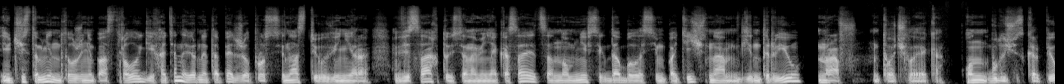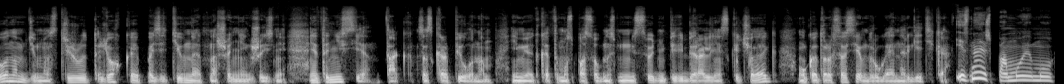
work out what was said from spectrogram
И чисто мне это уже не по астрологии, хотя, наверное, это опять же вопрос синастрии у Венера в весах, то есть она меня касается, но мне всегда было симпатично в интервью нрав этого человека. Он, будучи скорпионом, демонстрирует легкое позитивное отношение к жизни. Это не все так со скорпионом имеют к этому способность. Мы сегодня перебирали несколько человек, у которых совсем другая энергетика. И знаешь, по-моему,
